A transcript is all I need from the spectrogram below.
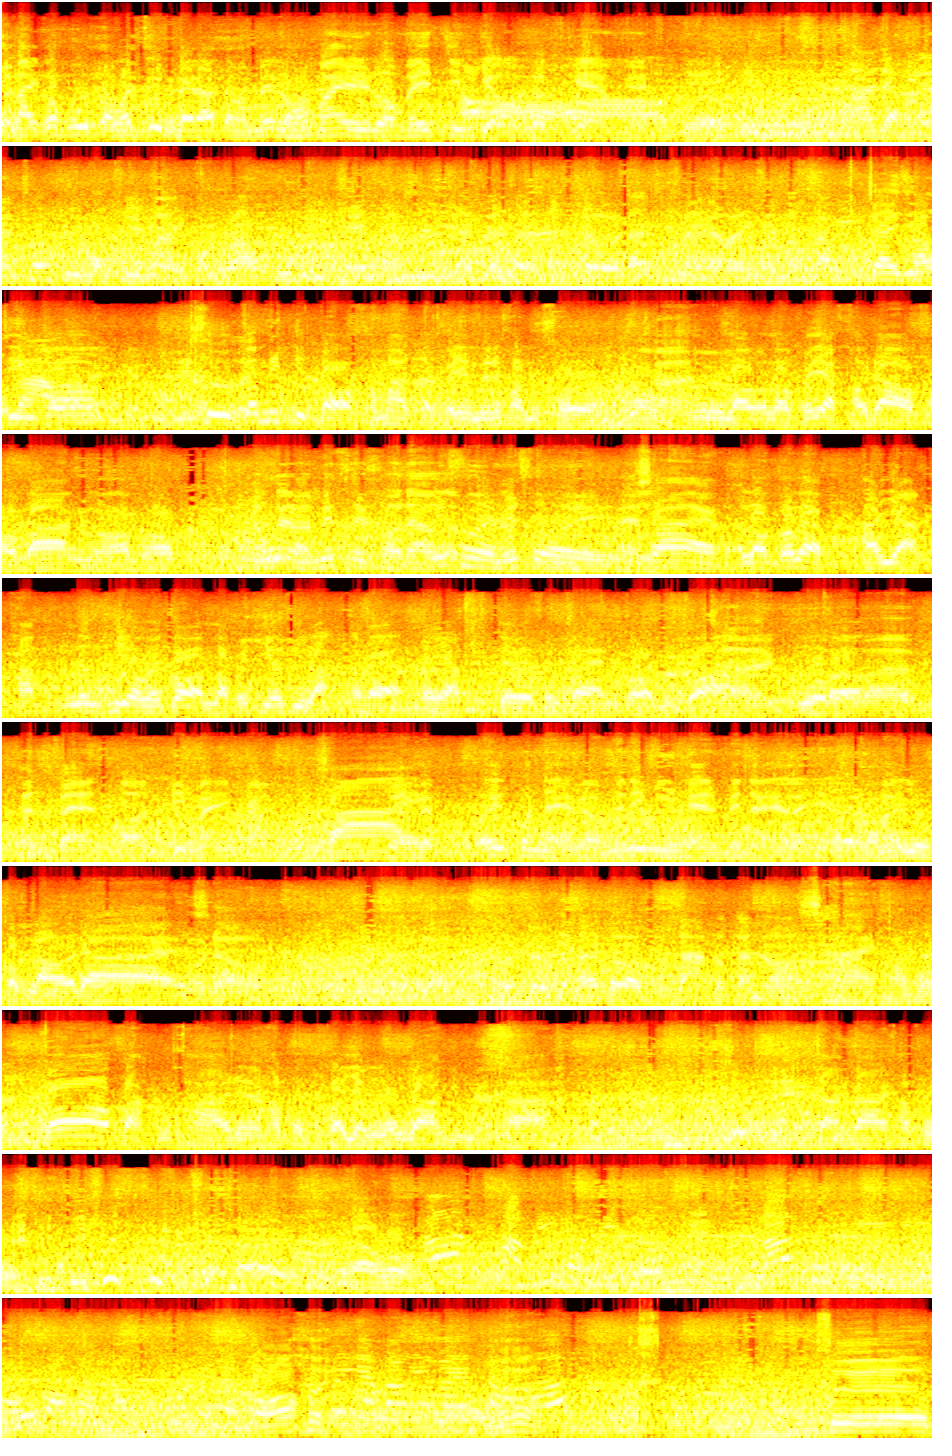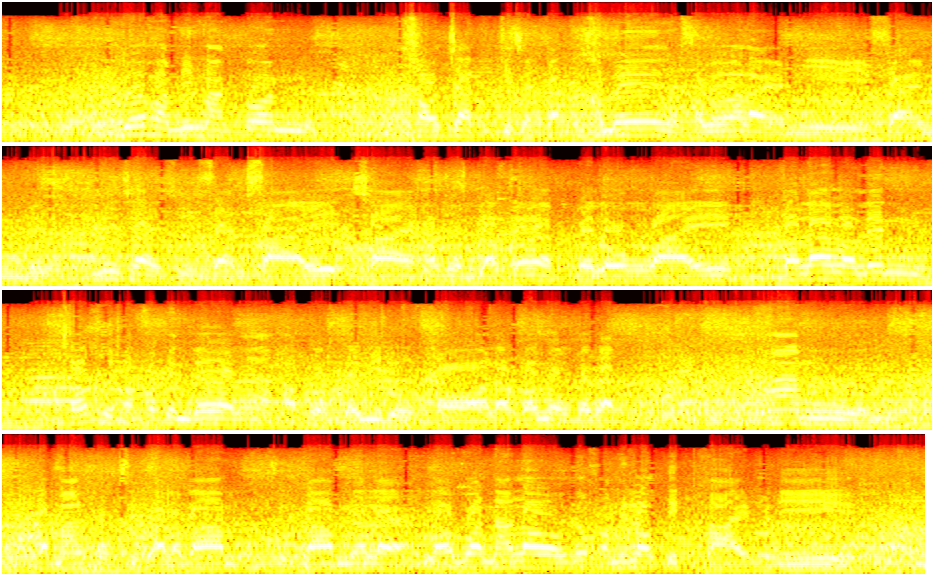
นายก็พูดแต่ว่าจิ้มไปแล้วแต่มันไม่ลดไม่เราไม่ได้จิ้มเกี่ยวกับลดแก้มไงโอเคโอเคอะอย่างงานช่วงปีมงปีใหม่ของเราผู้หญิงเพลงจะมีให้แฟนๆไปเจอได้ที่ไหนอะไรไงบ้างครับใจจริงๆก็เข้าดาวน์ะไรอย่างเงี้ยมีที่ไหนคือก็มีติดต่อเข้ามาแต่ก็ยังไม่ได้ confirm เพราะว่าคือเราเราก็อยากเขาดาวน์เขาบ้างเนาะเพราะทำงานมันไม่เคยเขาดาวน์ไม่เคยไม่เคย ใช่ใช่เราก็แบบอะอยากพักเรื่องเที่ยวไว้ก่อนเราไปเที่ยวทีหลังก็ได้แต่อยากเจอแฟนๆก่อนดีกว่าใช่กลัวแบบว่าแฟนๆตอนปีใหม่กลับใช่เจอแบบเอ้ยคนไหนแบบไม่ได้มีแฟนไปไหนอะไรเงี้ยก็มาอยู่กับเราได้เขาดาวน์ก็เจอกันได้ก็เราติดตามแล้วกันเนาะใช่ครับผมก็ฝากลูกค้าด้วยนะครับผมก็ยังว่างๆอยู่นะคะจ้างได้ครับผมใช่ครับผมถ้าถามนิดนึงนิดนึงเห็นล่าสุดมี video call กับเราอ๋อเป็นยังไงบ้างยังไงคะ คือด้วยความที่มาร์กต้วนเขาจัดกิจกรรมเขาไม่เขาเรียกว่าอะไรมีแฟนไม่ใช่สิ fansign ใช่ครับผมเราก็แบบไปลงไว้ ตอนแรกเราเล่นเขาคือ top spender นะครับผมได้ video call แล้วก็ลงไปแบบ 50,000ประมาณ 60 อัลบั้ม60อัลบั้มนั่นแหละ แล้ววันนั้นเราด้วยความที่เราติดถ่ายพอดี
